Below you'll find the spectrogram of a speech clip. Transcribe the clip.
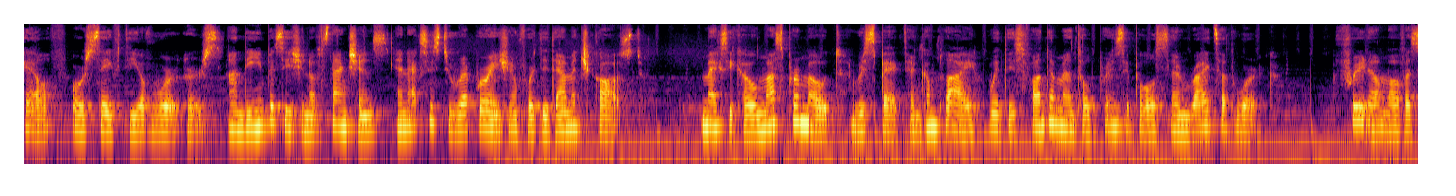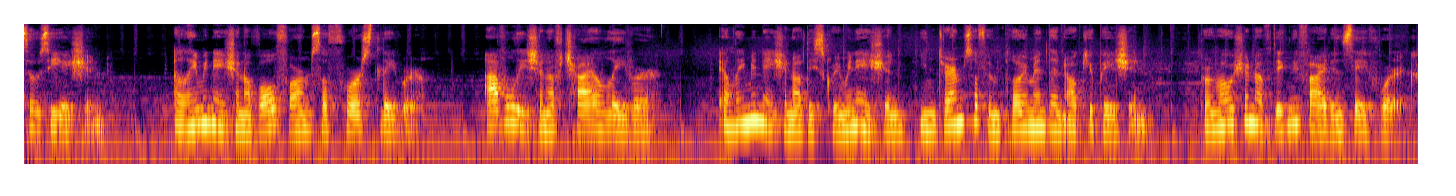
health, or safety of workers, and the imposition of sanctions and access to reparation for the damage caused. Mexico must promote, respect, and comply with these fundamental principles and rights at work. Freedom of association, elimination of all forms of forced labor, abolition of child labor, elimination of discrimination in terms of employment and occupation, promotion of dignified and safe work.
